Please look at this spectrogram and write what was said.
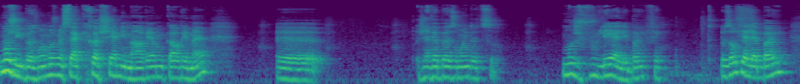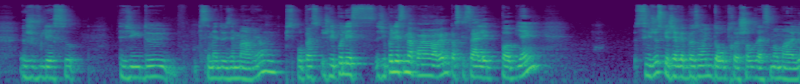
moi, j'ai eu besoin. Moi, je me suis accrochée à mes marraines carrément. J'avais besoin de ça. Moi, je voulais aller bien. Fait eux autres qui allaient bien, je voulais ça. J'ai eu deux. C'est ma deuxième marraine. Puis c'est pas parce que. Je l'ai pas laissé. J'ai pas laissé ma première marraine parce que ça allait pas bien. C'est juste que j'avais besoin d'autre chose à ce moment-là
